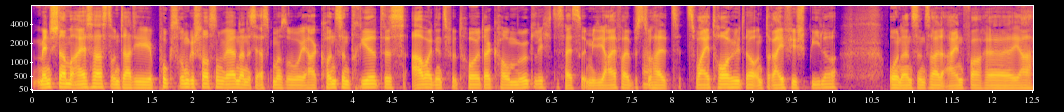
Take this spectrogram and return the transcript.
Menschen am Eis hast und da die Pucks rumgeschossen werden, dann ist erstmal so, ja, konzentriertes Arbeiten jetzt für Torhüter kaum möglich. Das heißt, so im Idealfall bist ja. du halt zwei Torhüter und drei, vier Spieler. Und dann sind es halt einfach, äh, ja,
